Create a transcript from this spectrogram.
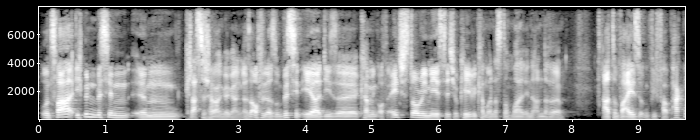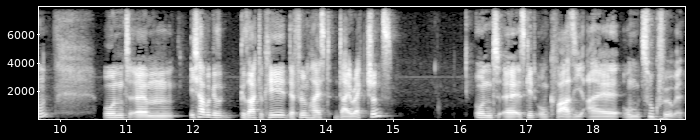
Und zwar, ich bin ein bisschen ähm, klassischer rangegangen. Also auch wieder so ein bisschen eher diese Coming-of-Age-Story mäßig. Okay, wie kann man das nochmal in eine andere Art und Weise irgendwie verpacken? Und ähm, ich habe ge gesagt, okay, der Film heißt Directions. Und äh, es geht um quasi all, um Zugvögel.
